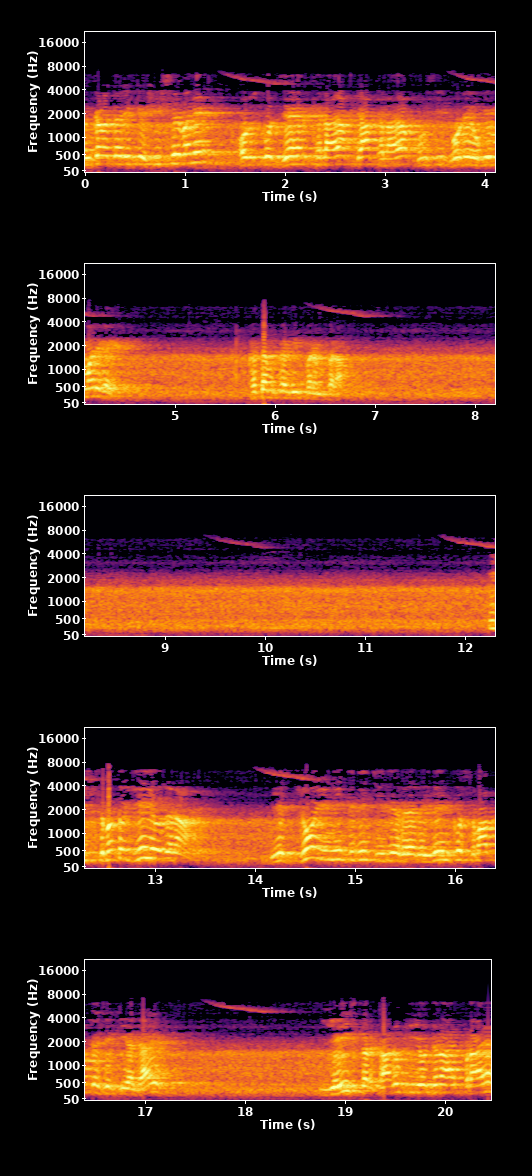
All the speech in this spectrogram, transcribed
शंकराचार्य के शिष्य बने और उसको जहर खिलाया, क्या खिलाया फूसी फोड़े गए मर गए। खत्म कर दी परंपरा। इस समय तो ये योजना है, ये जो इन्हीं किन्हीं चीज़ें रह रही है, इनको समाप्त कैसे किया जाए? यही सरकारों की योजना है प्राय,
